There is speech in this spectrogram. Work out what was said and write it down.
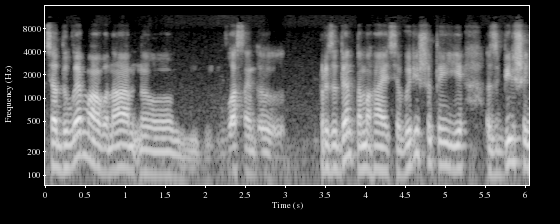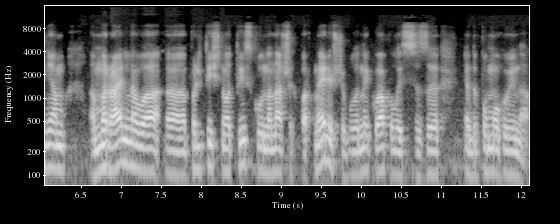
ця дилема, вона ну, власне. Президент намагається вирішити її збільшенням морального е, політичного тиску на наших партнерів, щоб вони квапились з допомогою нам.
